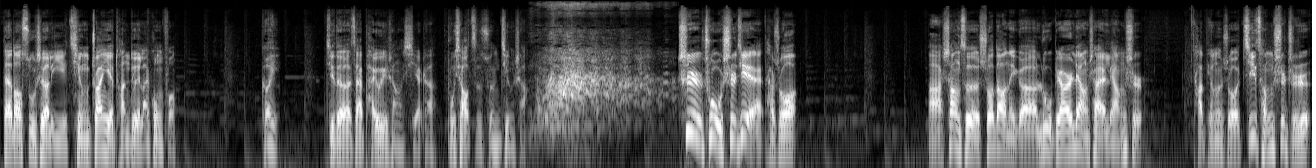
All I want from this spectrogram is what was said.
带到宿舍里，请专业团队来供奉。可以，记得在牌位上写着‘不孝子孙敬上’。”赤处世界，他说：“啊，上次说到那个路边晾晒粮食，他评论说基层失职。”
